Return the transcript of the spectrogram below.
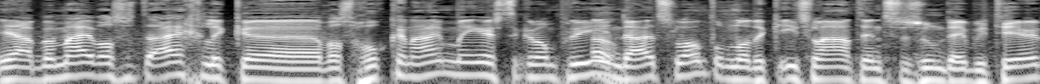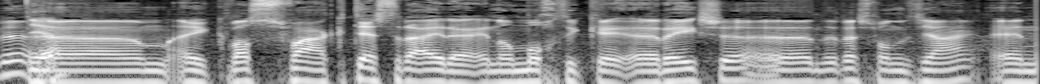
ja, bij mij was het eigenlijk uh, was Hockenheim mijn eerste Grand Prix in oh. Duitsland. Omdat ik iets later in het seizoen debuteerde. Ja. Um, ik was vaak testrijder en dan mocht ik uh, racen uh, de rest van het jaar. En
